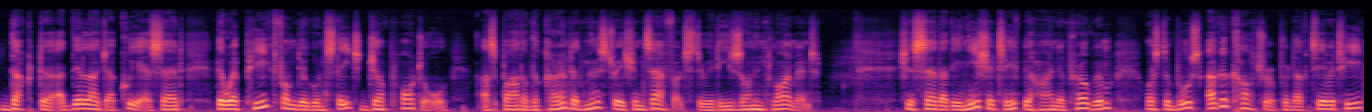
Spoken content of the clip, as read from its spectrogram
Dr. Adelaja Kuye said they were picked from the Ogun State Job Portal as part of the current administration's efforts to reduce unemployment. She said that the initiative behind the program was to boost agricultural productivity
